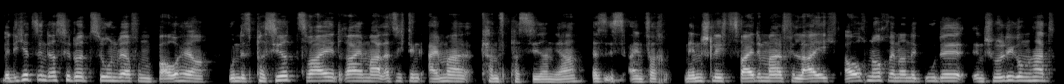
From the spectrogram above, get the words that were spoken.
wenn ich jetzt in der Situation wäre vom Bauherr und es passiert zwei, dreimal, also ich denke, einmal kann es passieren, ja. Es ist einfach menschlich, das zweite Mal vielleicht auch noch, wenn er eine gute Entschuldigung hat.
